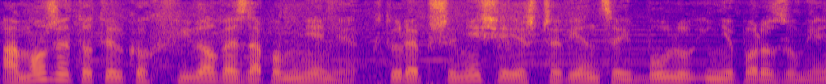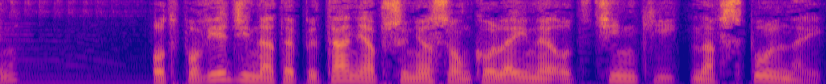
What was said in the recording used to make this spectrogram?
A może to tylko chwilowe zapomnienie, które przyniesie jeszcze więcej bólu i nieporozumień? Odpowiedzi na te pytania przyniosą kolejne odcinki na wspólnej.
